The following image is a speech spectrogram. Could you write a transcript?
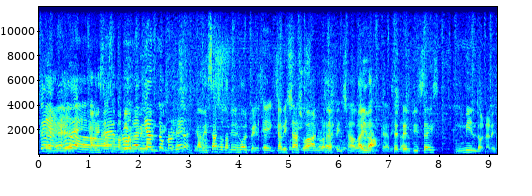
Cabezazo también. Prorrateando, pro- Interesante. Cabezazo también es golpe. Eh, cabezazo, ah, no lo había pensado. Ahí va, Cabezazo. 76 mil dólares.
